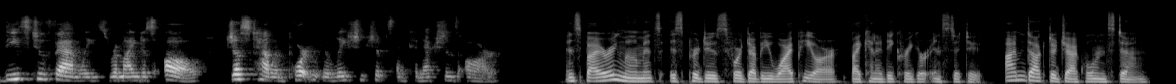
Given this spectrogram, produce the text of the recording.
these two families remind us all just how important relationships and connections are. Inspiring Moments is produced for WYPR by Kennedy Krieger Institute. I'm Dr. Jacqueline Stone.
